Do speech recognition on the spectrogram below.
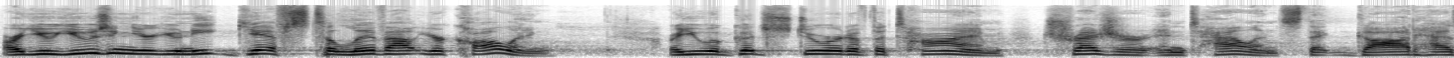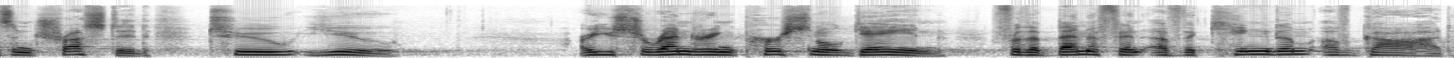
Are you using your unique gifts to live out your calling? Are you a good steward of the time, treasure, and talents that God has entrusted to you? Are you surrendering personal gain for the benefit of the kingdom of God?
